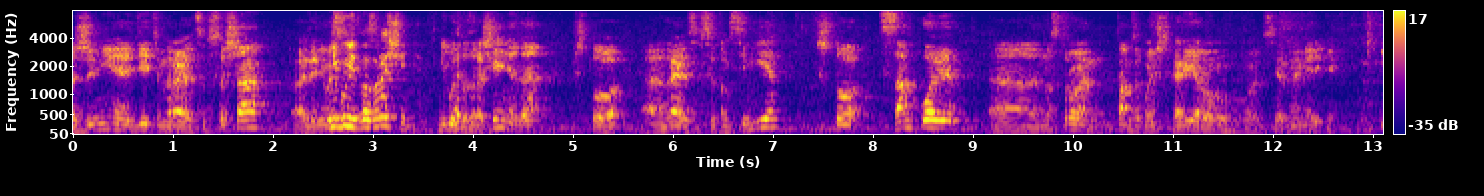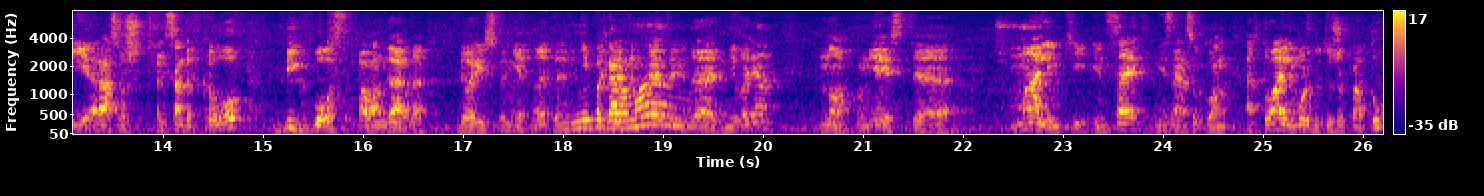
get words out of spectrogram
жене, детям нравится в США. Для него не будет возвращения. Не будет возвращения, да. Что нравится все там семье. Что сам Кови настроен там закончить карьеру в Северной Америке. И раз уж Александр Крылов, биг босс авангарда, говорит, что нет, ну это не по карману. Это, это, да, это не вариант. Но у меня есть э, маленький инсайт, не знаю, насколько он актуальный, может быть уже протух,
